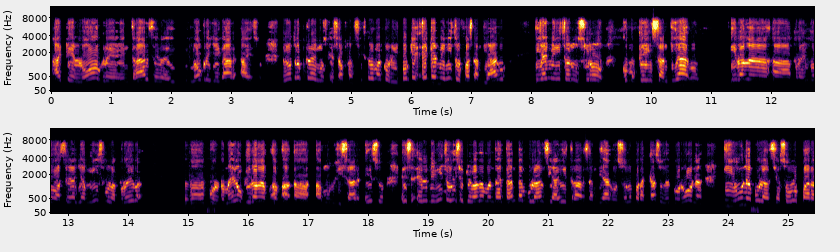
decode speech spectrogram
hay que logre entrarse y logre llegar a eso. Pero nosotros creemos que San Francisco de Macorís, porque es que el ministro fue a Santiago, y ya el ministro anunció como que en Santiago iban a, por ejemplo, a hacer allá mismo la prueba, o por lo menos que iban a, movilizar eso. Es, el ministro dice que van a mandar tanta ambulancia extra a Santiago solo para casos de corona y una ambulancia solo para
